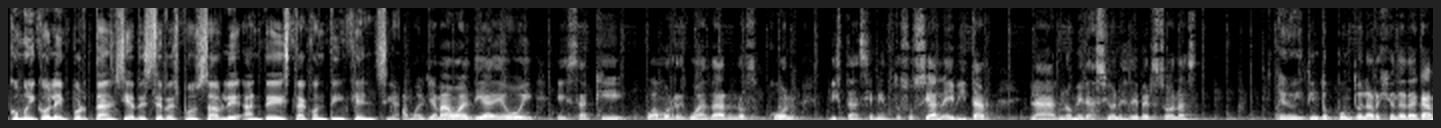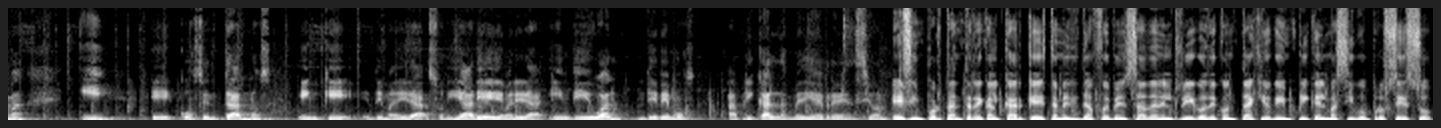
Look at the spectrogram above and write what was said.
comunicó la importancia de ser responsable ante esta contingencia. Como el llamado al día de hoy es a que podamos resguardarnos con distanciamiento social, evitar las aglomeraciones de personas en los distintos puntos de la región de Atacama y eh, concentrarnos en que de manera solidaria y de manera individual debemos aplicar las medidas de prevención. Es importante recalcar que esta medida fue pensada en el riesgo de contagio que implica el masivo proceso,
